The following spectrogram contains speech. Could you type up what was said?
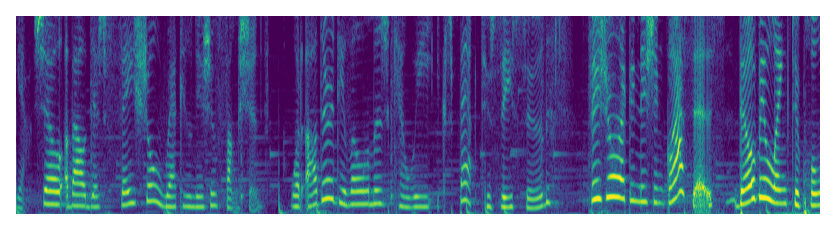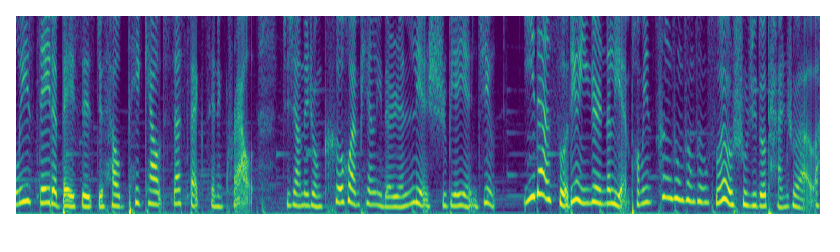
Yeah. So about this facial recognition function, what other developments can we expect to see soon? Facial recognition glasses. They'll be linked to police databases to help pick out suspects in a crowd. 就像那种科幻片里的人脸识别眼镜。 一旦锁定一个人的脸，旁边蹭蹭蹭蹭，所有数据都弹出来了。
